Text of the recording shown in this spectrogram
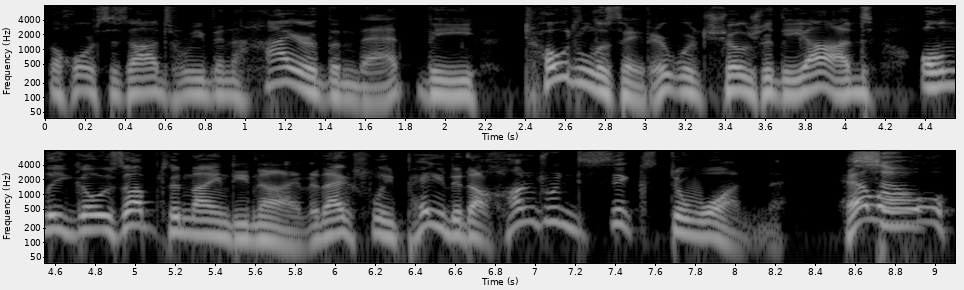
the horse's odds were even higher than that. The totalizator, which shows you the odds, only goes up to 99. It actually paid at 106 to 1. Hello. So,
